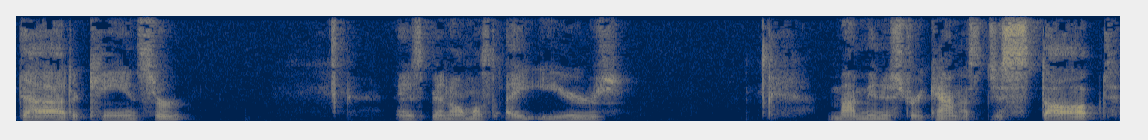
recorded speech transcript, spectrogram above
died of cancer. It's been almost eight years. My ministry kind of just stopped.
